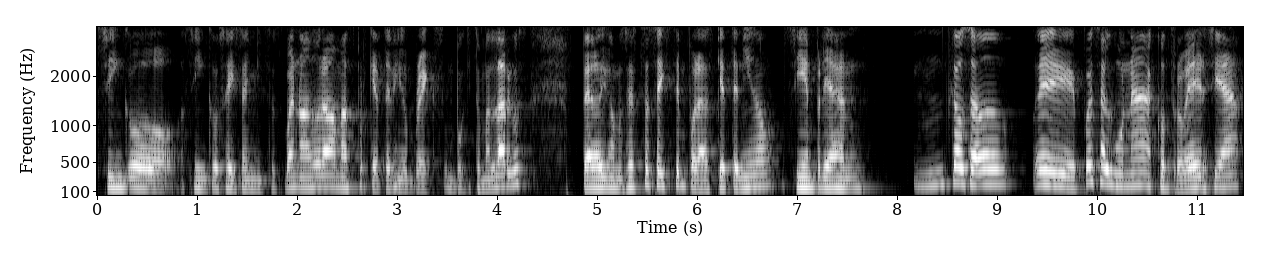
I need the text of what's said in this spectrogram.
cinco, cinco, seis añitos. Bueno, ha durado más porque ha tenido breaks un poquito más largos, pero digamos, estas seis temporadas que ha tenido siempre han mm, causado, eh, pues, alguna controversia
